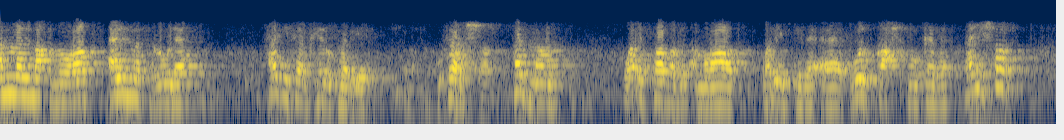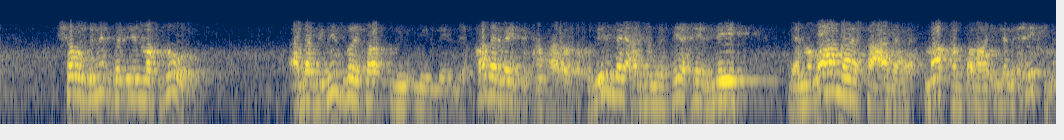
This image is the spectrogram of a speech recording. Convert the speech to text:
أما المقدورات المفعولة هذه فيها الخير وفيها الإيه؟ وفيها الشر. فالموت وإصابة الأمراض والابتلاءات والقحط وكذا هذه شر. شر بالنسبة للمقدور. أما بالنسبة لقدر الله سبحانه وتعالى وتقدير الله عز وجل فيها خير. ليه؟ لأن الله ما فعلها ما قدرها إلا لحكمة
